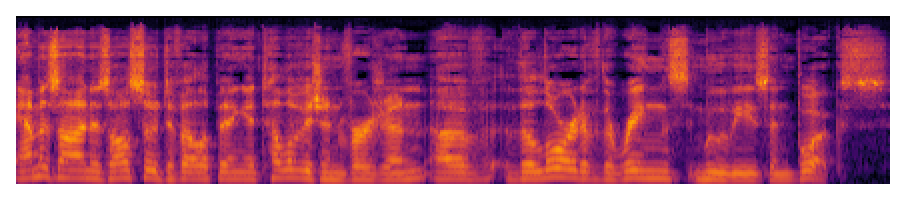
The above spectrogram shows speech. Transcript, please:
Amazon is also developing a television version of the Lord of the Rings movies and books.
